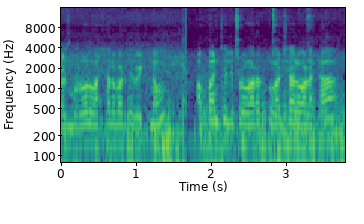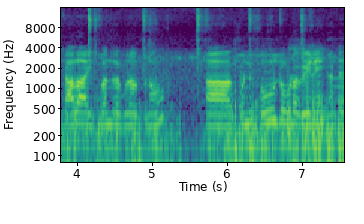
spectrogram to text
రెండు మూడు రోజులు వర్షాలు పడితే పెట్టినాము. అప్పటి నుంచి ఇప్పటి వరకు వర్షాలు పడక చాలా ఇబ్బందులకు గురవుతున్నాము. కొన్ని పౌండ్లు కూడా వేయినాయి అంటే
